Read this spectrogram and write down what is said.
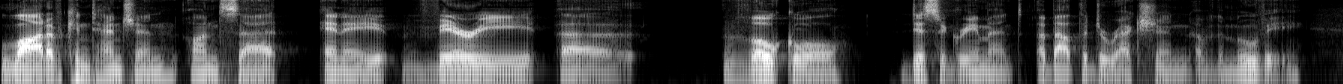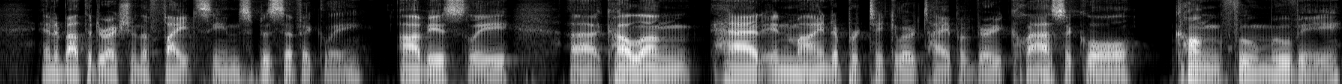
lot of contention on set and a very uh, vocal disagreement about the direction of the movie and about the direction of the fight scene specifically. Obviously, uh, Ka Lung had in mind a particular type of very classical kung fu movie,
